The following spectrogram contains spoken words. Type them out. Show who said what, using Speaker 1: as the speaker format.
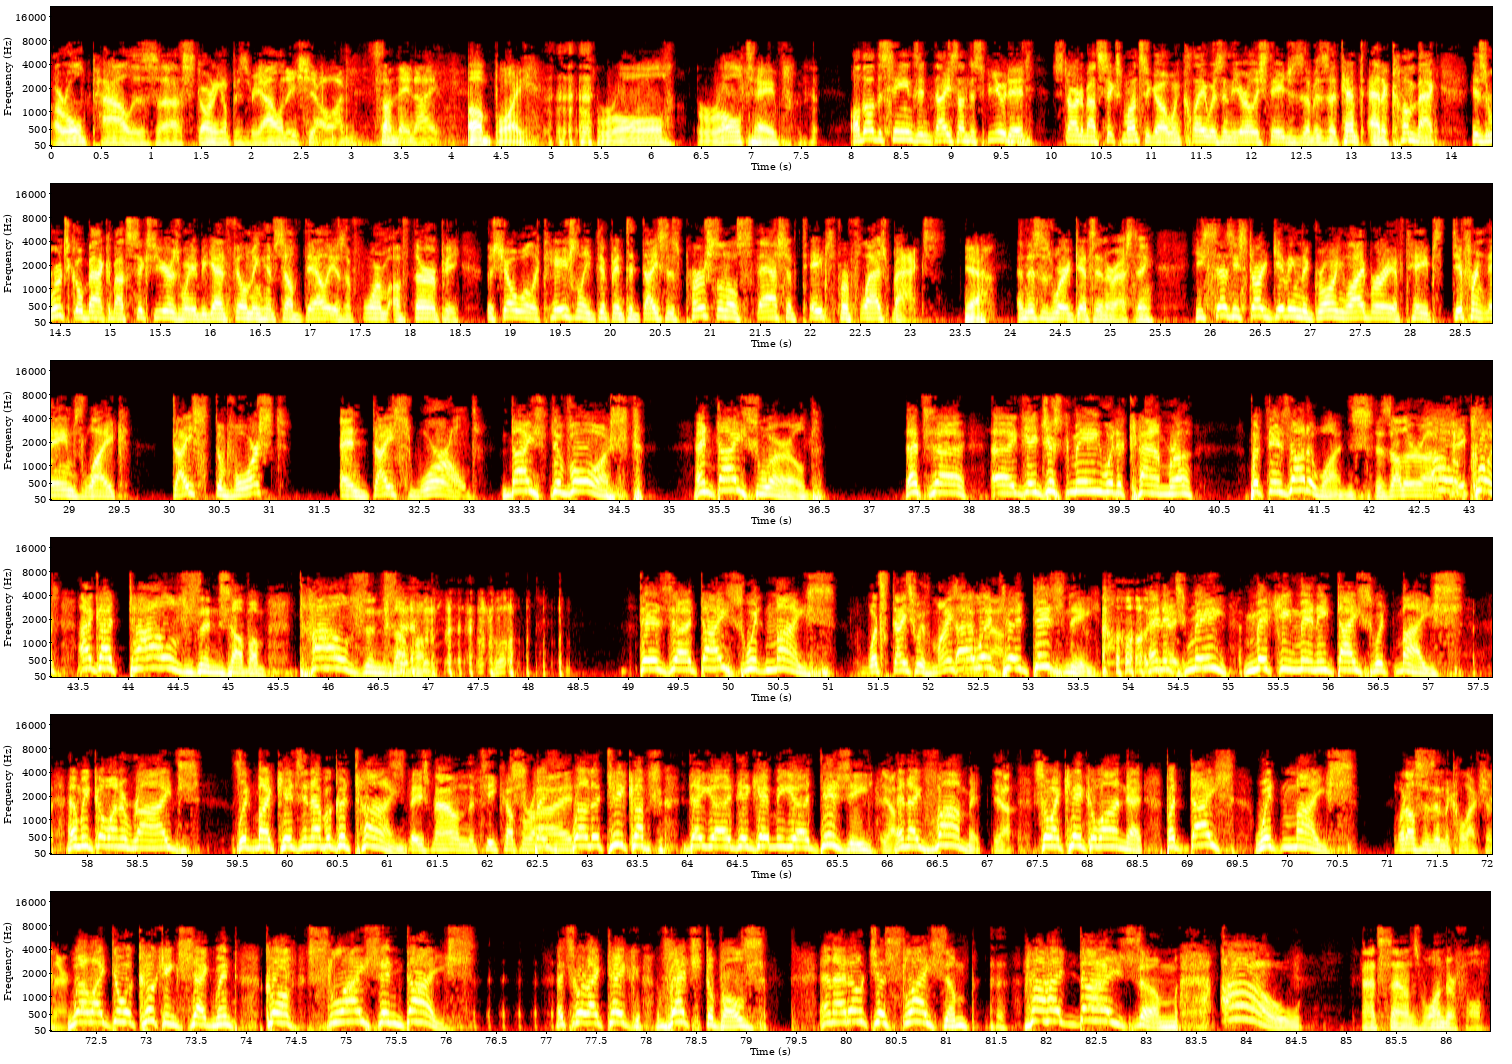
Speaker 1: our old pal is uh, starting up his reality show on Sunday night.
Speaker 2: Oh boy. roll, roll tape.
Speaker 1: Although the scenes in Dice Undisputed start about six months ago when Clay was in the early stages of his attempt at a comeback, his roots go back about six years when he began filming himself daily as a form of therapy. The show will occasionally dip into Dice's personal stash of tapes for flashbacks.
Speaker 2: Yeah.
Speaker 1: And this is where it gets interesting. He says he started giving the growing library of tapes different names like Dice Divorced and Dice World.
Speaker 2: Dice divorced. And Dice World. That's, uh, uh, just me with a camera. But there's other ones.
Speaker 1: There's other, uh,
Speaker 2: Oh, of course. I got thousands of them. Thousands of them. There's, uh, Dice with mice.
Speaker 1: What's Dice with Mice?
Speaker 2: I went
Speaker 1: about?
Speaker 2: to Disney,
Speaker 1: Okay.
Speaker 2: and it's me, Mickey, Minnie, Dice with mice, and we go on a rides with my kids and have a good time.
Speaker 1: Space Mountain, the teacup
Speaker 2: Space-
Speaker 1: ride.
Speaker 2: Well, the teacups they uh, they get me uh, dizzy,
Speaker 1: Yeah.
Speaker 2: and I vomit,
Speaker 1: yeah.
Speaker 2: so I can't go on that. But Dice with mice.
Speaker 1: What else is in the collection there?
Speaker 2: Well, I do a cooking segment called Slice and Dice. That's where I take vegetables. And I don't just slice them, I dice them. Oh!
Speaker 1: That sounds wonderful.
